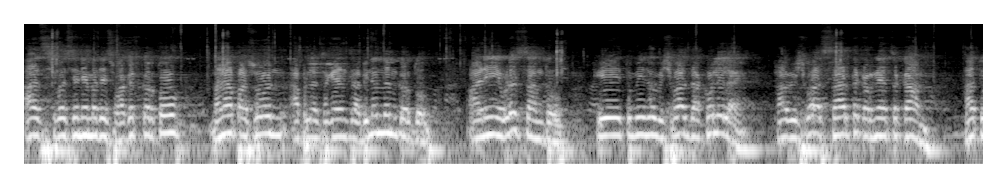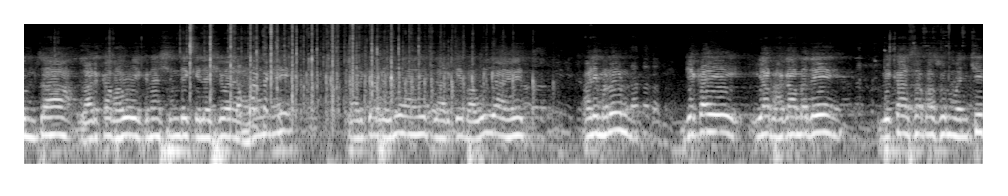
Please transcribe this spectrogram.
आज शिवसेनेमध्ये स्वागत करतो. मनापासून आपल्या सगळ्यांचं अभिनंदन करतो. आणि एवढंच सांगतो की तुम्ही जो विश्वास दाखवलेला आहे हा विश्वास सार्थ करण्याचं काम हा तुमचा लाडका भाऊ एकनाथ शिंदे केल्याशिवाय नाही. लाडक्या बहिणी आहेत लाडके भाऊही आहेत. आणि म्हणून जे काही या भागामध्ये विकासापासून वंचित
